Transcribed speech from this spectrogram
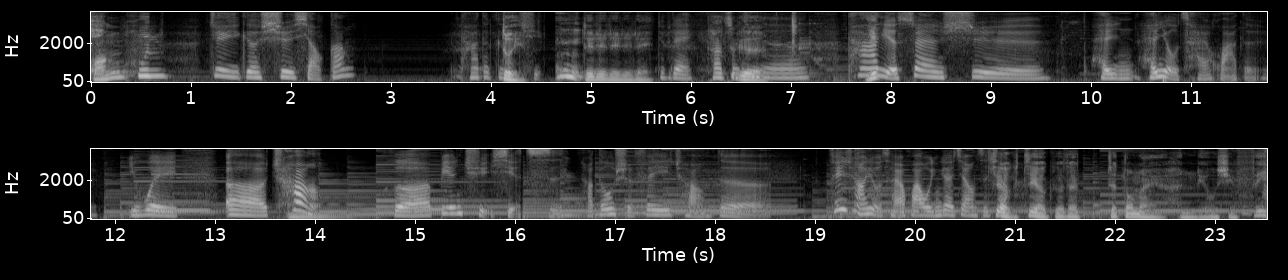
黄昏，这一个是小刚，他的歌曲，对，对对对对对，对不对？他这个，他也算是很很有才华的一位，呃，唱和编曲写词，他都是非常的非常有才华。我应该这样子讲。这这首歌在在东南亚很流行，非常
